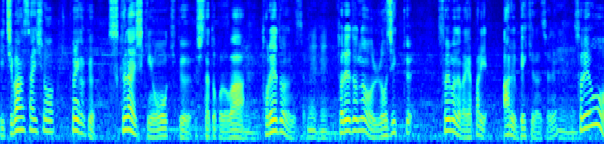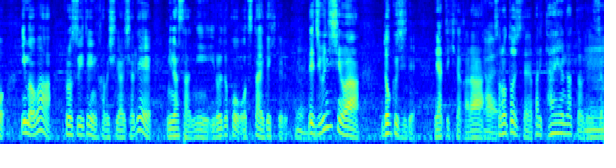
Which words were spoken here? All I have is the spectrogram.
一番最初とにかく少ない資金を大きくしたところは、うん。トレードなんですよ、うんうん。トレードのロジックそういうものがやっぱりあるべきなんですよね、うんそれを今はクロスリテイリング株式会社で皆さんにいろいろとこうお伝えできてる、うん。で自分自身は独自でやってきたから、はい。その当時ってやっぱり大変だったわけですよ、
